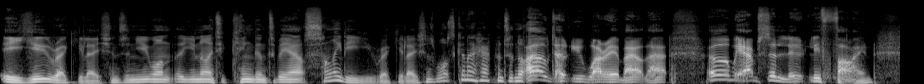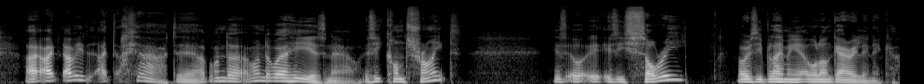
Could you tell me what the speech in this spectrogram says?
EU regulations, and you want the United Kingdom to be outside EU regulations. What's going to happen to? No- oh, don't you worry about that. It'll be absolutely fine. I, I, I mean, I, oh dear. I wonder. I wonder where he is now. Is he contrite? Is is he sorry, or is he blaming it all on Gary Lineker?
